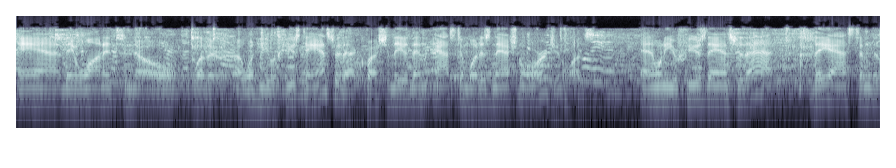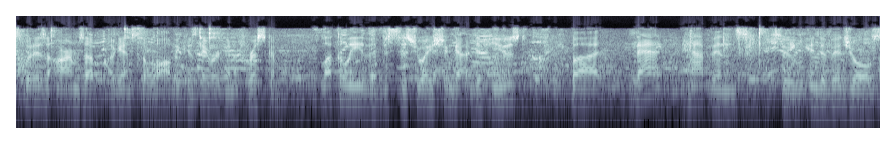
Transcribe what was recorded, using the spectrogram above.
And they wanted to know whether, uh, when he refused to answer that question, they then asked him what his national origin was. And when he refused to answer that, they asked him to put his arms up against the wall because they were going to frisk him. Luckily, the situation got diffused, but that happens to individuals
